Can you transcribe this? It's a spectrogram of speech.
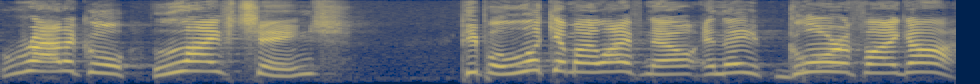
radical life change, people look at my life now and they glorify God.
